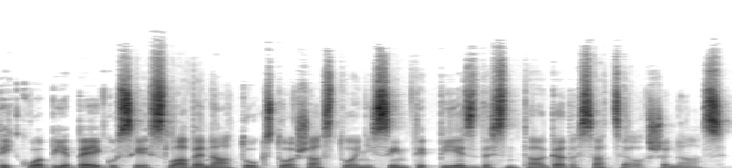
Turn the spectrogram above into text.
Tikko bija beigusies slavenā 1850. gada sacelšanās.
